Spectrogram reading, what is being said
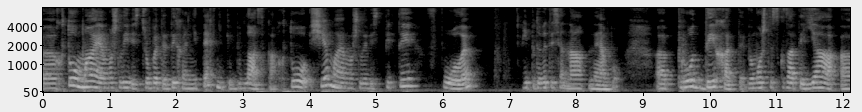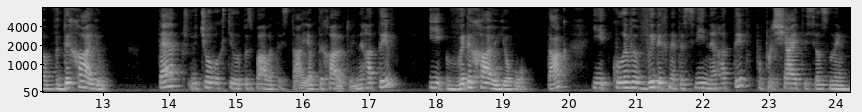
Е, Хто має можливість робити дихальні техніки, будь ласка, хто ще має можливість піти в поле і подивитися на небо. Е, продихати. Ви можете сказати, я е, вдихаю те, від чого ви хотіли позбавитись. Та? Я вдихаю той негатив і видихаю його. Так? І коли ви видихнете свій негатив, попрощайтеся з ним.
